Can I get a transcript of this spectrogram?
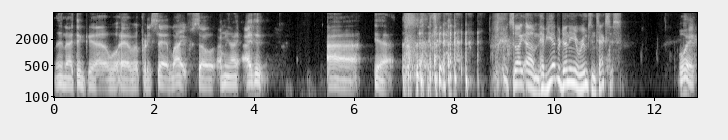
then I think uh, we'll have a pretty sad life. So I mean, I I think, uh, yeah. so, um, have you ever done any rooms in Texas? Boy,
